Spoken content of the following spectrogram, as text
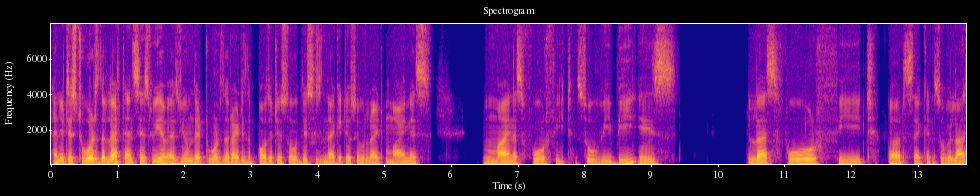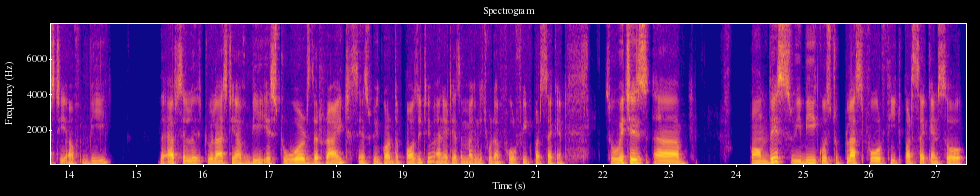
And it is towards the left. And since we have assumed that towards the right is the positive, so this is negative. So we'll write minus minus 4 feet. So VB is plus 4 feet per second. So velocity of B the absolute velocity of B is towards the right since we got the positive and it has a magnitude of 4 feet per second. So which is uh, from this we VB equals to plus 4 feet per second. So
